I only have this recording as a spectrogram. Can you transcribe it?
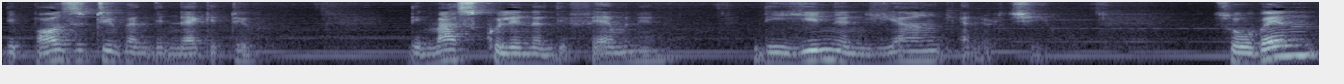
the positive and the negative, the masculine and the feminine, the yin and yang energy. So when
